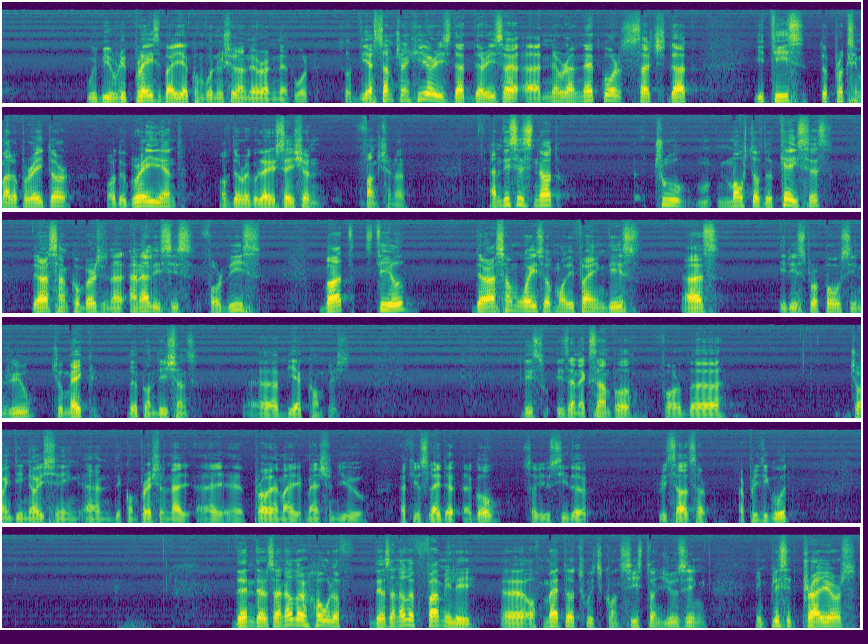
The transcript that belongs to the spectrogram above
will be replaced by a convolutional neural network. So the assumption here is that there is a, a neural network such that it is the proximal operator or the gradient of the regularization functional. And this is not true in most of the cases. There are some convergence analyses for this, but still, there are some ways of modifying this as it is proposed in Ryu to make the conditions uh, be accomplished. This is an example for the joint denoising and decompression I, I, uh, problem I mentioned you a few slides ago. So you see the results are, are pretty good. Then there's another whole of, there's another family uh, of methods which consist on using implicit priors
